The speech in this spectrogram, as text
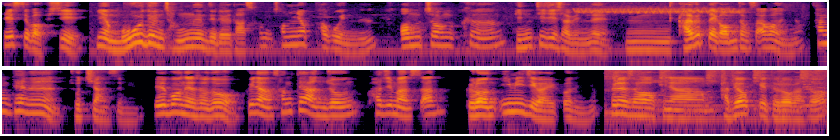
테이스트가 없이 그냥 모든 장르들을 다 섭- 섭렵하고 있는 엄청 큰 빈티지 샵인데 음, 가격대가 엄청 싸거든요. 상태는 좋지 않습니다. 일본에서도 그냥 상태 안 좋은 하지만 싼 그런 이미지가 있거든요. 그래서 그냥 가볍게 들어가서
